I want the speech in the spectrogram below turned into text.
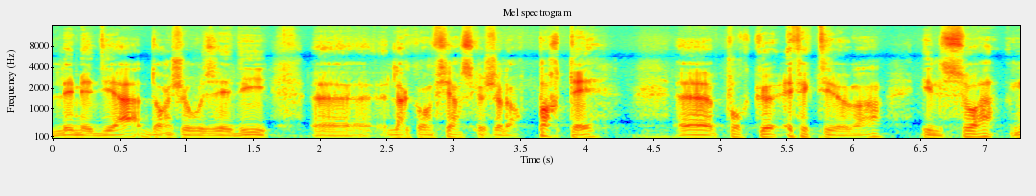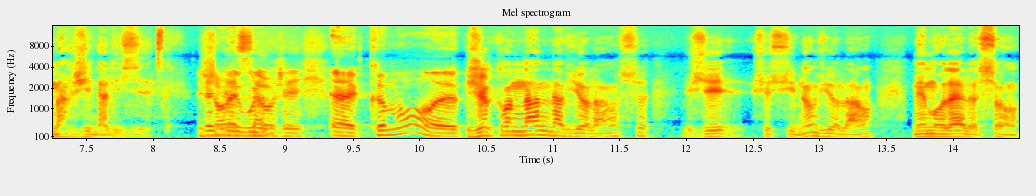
les médias, dont je vous ai dit la confiance que je leur portais pour que effectivement ils soient marginalisés. Jean Lassalle, Boulanger. euh, comment euh, Je condamne la violence, je suis non violent, mes modèles sont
